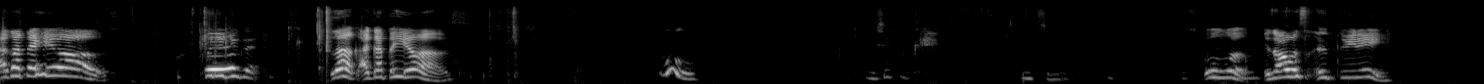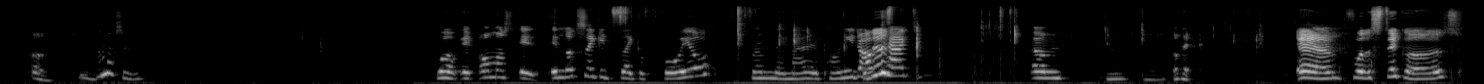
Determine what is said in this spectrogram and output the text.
I got the heroes. What did you get? Look, I got the heroes. Ooh. Let me see. Okay. Let's see. Oh look, it's almost in 3D. Oh, I'm not sure. Well, it almost it, it looks like it's like a foil from the My Little Pony dog This- tag. Um, Okay. And for the stickers,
